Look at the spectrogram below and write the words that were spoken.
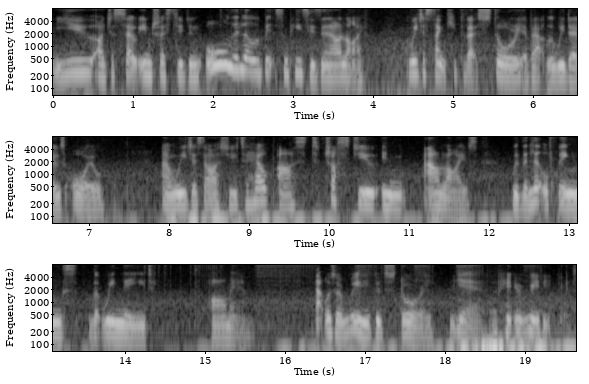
you are just so interested in all the little bits and pieces in our life. We just thank you for that story about the widow's oil. And we just ask you to help us to trust you in our lives with the little things that we need. Amen. That was a really good story. Yeah, really good.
